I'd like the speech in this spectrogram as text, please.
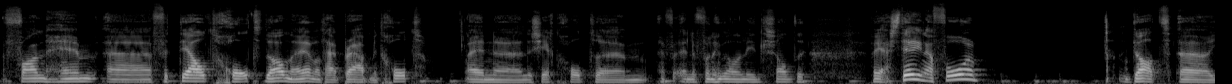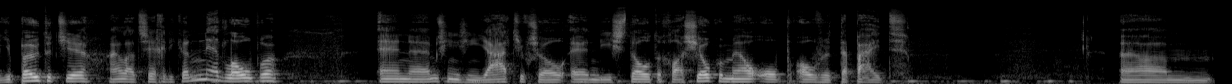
van hem vertelt God dan, hè, want hij praat met God. En dan zegt God, um, en dat vond ik wel een interessante. Van ja, stel je nou voor dat je peutertje, laat zeggen, die kan net lopen. En uh, misschien is een jaartje of zo. En die stoot een glas chocomel op over het tapijt. Um,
